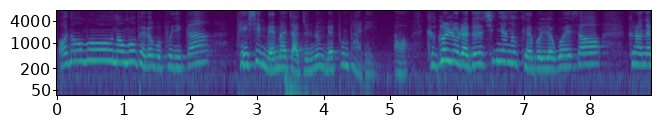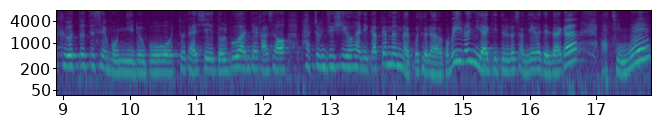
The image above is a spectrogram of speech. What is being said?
어, 너무 너무 배가 고프니까 대신 매맞아주는 매품파리 어, 그걸로라도 식량을 구해보려고 해서 그러나 그것도 뜻에 못 이루고 또 다시 놀부한테 가서 밥 좀 주시오 하니까 뺨만 맞고 돌아오고 뭐 이런 이야기들로 전개가 되다가 마침내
